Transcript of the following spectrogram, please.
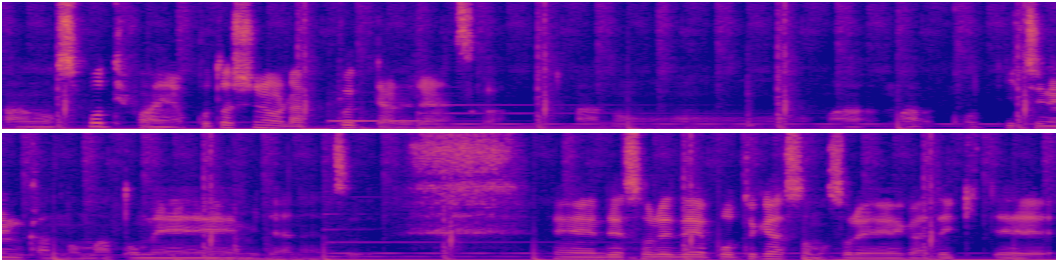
あの、Spotify の今年のラップってあるじゃないですか。あのー、ま、ま、1年間のまとめみたいなやつ。えー、で、それで、ポッドキャストもそれができて、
